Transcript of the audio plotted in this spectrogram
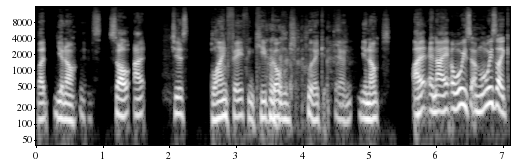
But you know, so I just blind faith and keep going. like, and you know, I and I always I'm always like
